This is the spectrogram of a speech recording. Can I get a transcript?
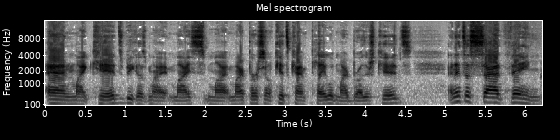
and my kids because my my my, my personal kids can't play with my brother's kids. And it's a sad thing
